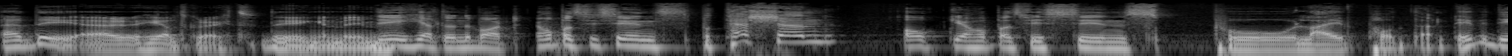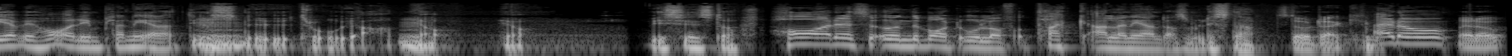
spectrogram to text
Nej, det är helt korrekt. Det är ingen meme. Det är helt underbart. Jag hoppas vi syns på Tersen och jag hoppas vi syns på livepodden. Det är väl det vi har inplanerat just nu, tror jag. Ja, ja. Vi syns då. Ha det så underbart, Olof, och tack alla ni andra som lyssnar. Stort tack. Hej då! Hej då.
